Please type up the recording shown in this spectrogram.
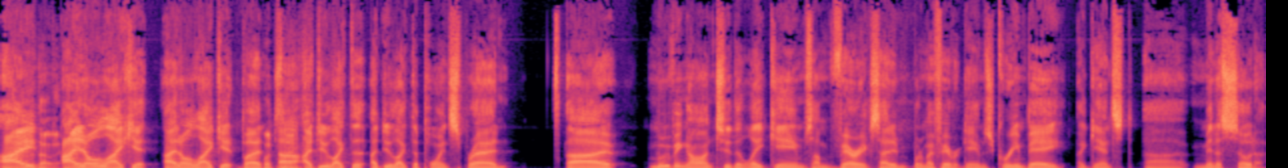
I Put it that way. I don't like it. I don't like it, but uh. I do like the I do like the point spread. Uh, moving on to the late games, I'm very excited. One of my favorite games: Green Bay against uh, Minnesota.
